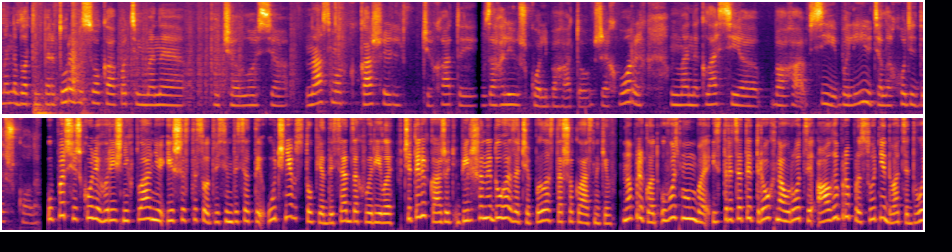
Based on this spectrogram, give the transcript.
У мене була температура висока, а потім в мене почалося насморк, кашель, чихати. Взагалі у школі багато вже хворих. У мене класі багато, всі боліють, але ходять до школи. У першій школі горішніх плавнів із 680 учнів 150 захворіли. Вчителі кажуть, більша недуга зачепила старшокласників. Наприклад, у 8 Б із 33 на уроці алгебри присутні 22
